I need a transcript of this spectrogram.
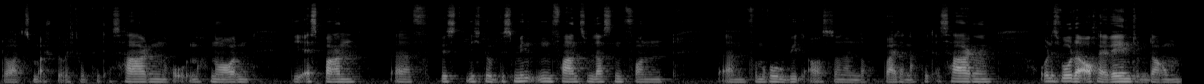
dort zum Beispiel Richtung Petershagen, nach Norden, die S-Bahn äh, nicht nur bis Minden fahren zu lassen von, ähm, vom Ruhrgebiet aus, sondern noch weiter nach Petershagen. Und es wurde auch erwähnt, und darum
